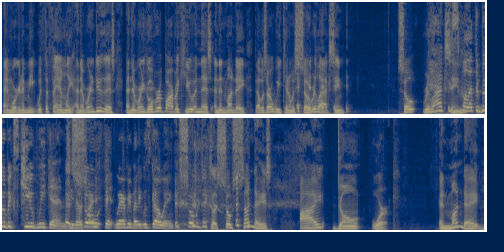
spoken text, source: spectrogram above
and we're going to meet with the family. And then we're going to do this. And then we're going to go over a barbecue and this. And then Monday, that was our weekend. It was so relaxing. So relaxing. We call that the Rubik's Cube weekend, it's you know, so, trying to fit where everybody was going. It's so ridiculous. so Sundays, I don't work. And Monday, mm.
